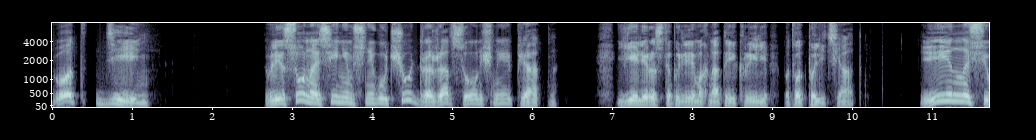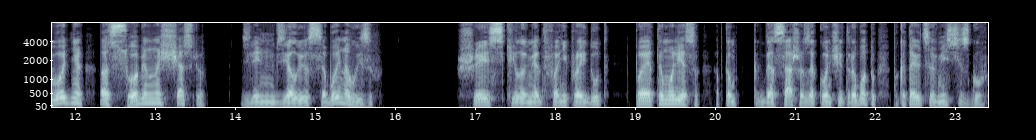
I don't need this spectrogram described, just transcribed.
Вот день. В лесу на синем снегу чуть дрожат солнечные пятна. Еле растопырили мохнатые крылья, вот-вот полетят. Инна сегодня особенно счастлива. Зеленин взял ее с собой на вызов. Шесть километров они пройдут по этому лесу, а потом, когда Саша закончит работу, покатаются вместе с гор.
